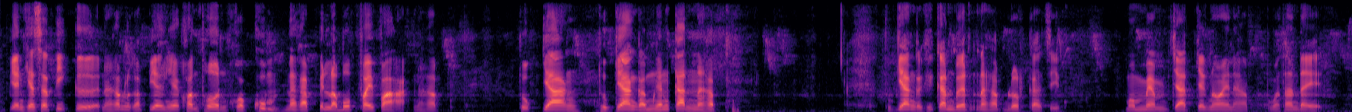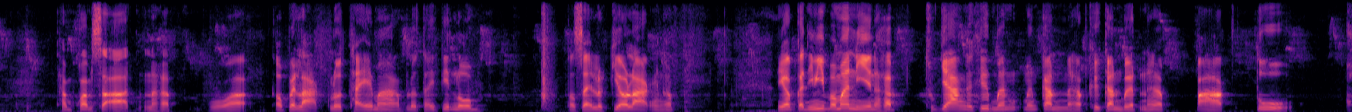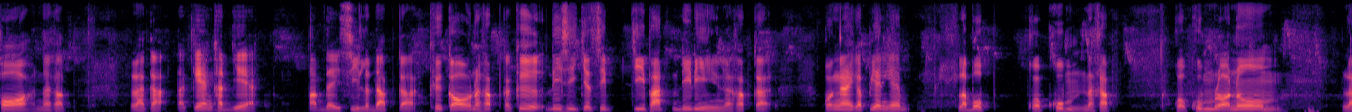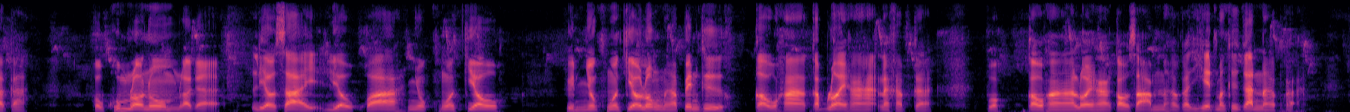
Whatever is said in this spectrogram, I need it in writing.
เปลี่ยนแค่สติกเกอร์นะครับแล้วก็เปลี่ยนแค่คอนโทรลควบคุมนะครับ เป็นระบบไฟฟ้านะครับ ทุกอย่างทุกอย่างกับเหมือนกันนะครับ ทุกอย่างก็คือกันเบิดนะครับรถกระสิมอมแมมจัดจักหน่อยนะครับว่าท่านใดทำความสะอาดนะครับเพราะว่าเอาไปหลากรถไถมาครับรถไถติดลมต้องใส่รถเกี่ยวหลากนะครับนี่ครับก็จะมีประมาณนี้นะครับ ทุกอย่างก็คือเหมือนเหมือนกันนะครับ คือกันเบิดนะครับ ปากตู้ คอนะครับ แล้วก็ตะแกรงคัดแยกปรับได้สี่ระดับก็คือเก่านะครับ ก็คือ DC 70 G พัดดีๆนี่แหละครับก็ว่าง่ายกับเปลี่ยนแค่ระบบควบคุมนะครับ ควบคุมรอโน้มแล้วก็ควบคุมรอโน้มแล้วก็เลี้ยวซ้ายเลี้ยวขวายกหัวเกี่ยวขึ้นยกหัวเกี่ยวลงนะครับ เป็นคือเก่าหากับลอยหานะครับกับพวกเก่าหาลอยหาเก่าสามนะครับกับเฮ็ดมันคือกันนะครับก็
